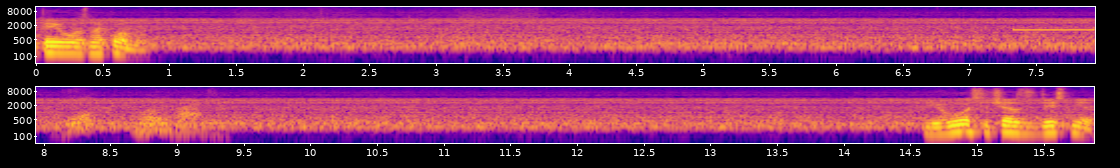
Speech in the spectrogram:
Это его знакомый. Его сейчас здесь нет.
